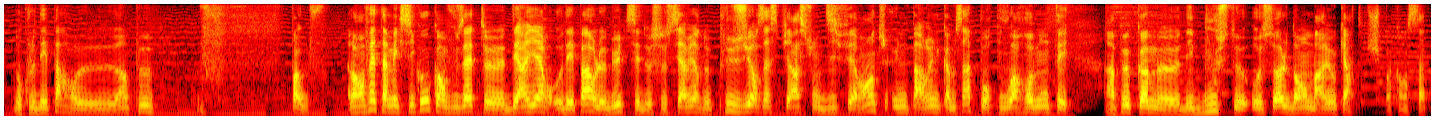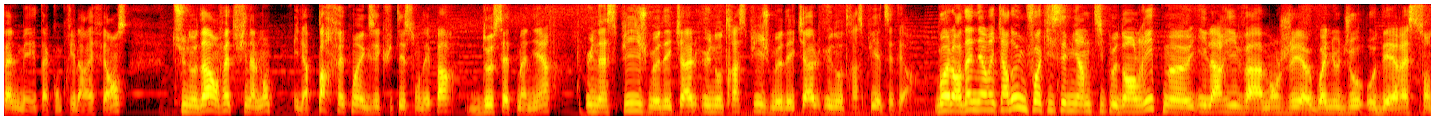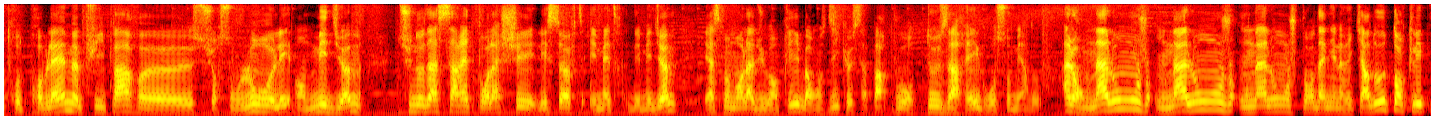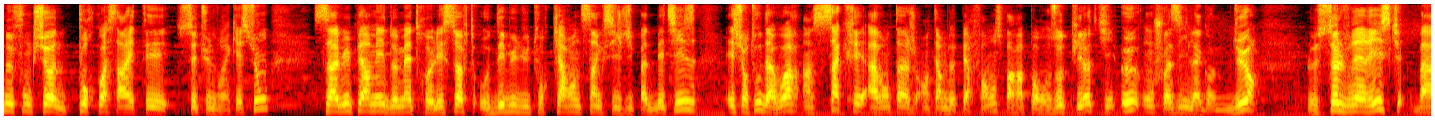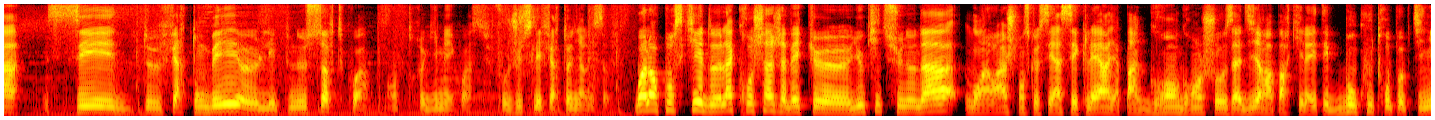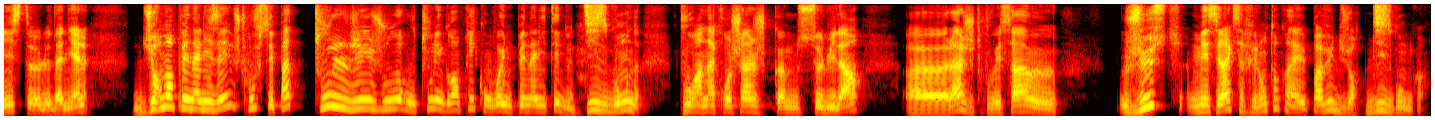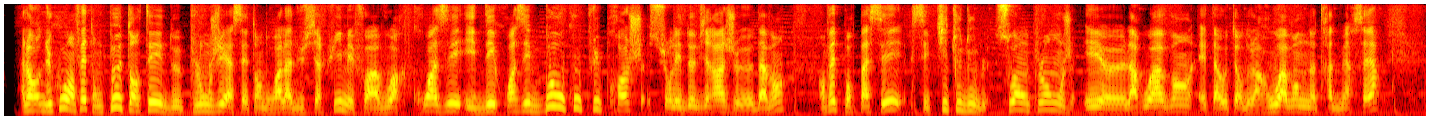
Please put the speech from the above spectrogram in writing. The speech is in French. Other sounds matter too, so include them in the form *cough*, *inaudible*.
Donc le départ euh, un peu pas ouf. Alors en fait à Mexico quand vous êtes euh, derrière au départ le but c'est de se servir de plusieurs aspirations différentes une par une comme ça pour pouvoir remonter. Un peu comme euh, des boosts au sol dans Mario Kart. Je sais pas comment ça s'appelle mais t'as compris la référence. Tsunoda en fait finalement il a parfaitement exécuté son départ de cette manière une aspi, je me décale, une autre aspi, je me décale, une autre aspi, etc. Bon alors Daniel Ricciardo, une fois qu'il s'est mis un petit peu dans le rythme, euh, il arrive à manger euh, Guanyujo au DRS sans trop de problèmes, puis il part euh, sur son long relais en médium. Tsunoda s'arrête pour lâcher les softs et mettre des médiums, et à ce moment-là du Grand Prix, bah, on se dit que ça part pour deux arrêts, grosso merdo. Alors on allonge, on allonge, on allonge pour Daniel Ricciardo, tant que les pneus fonctionnent, pourquoi s'arrêter? C'est une vraie question. Ça lui permet de mettre les softs au début du tour 45 si je dis pas de bêtises, et surtout d'avoir un sacré avantage en termes de performance par rapport aux autres pilotes qui eux ont choisi la gomme dure. Le seul vrai risque, bah c'est de faire tomber euh, les pneus soft, quoi, entre guillemets, quoi. Il faut juste les faire tenir, les softs. Bon, alors, pour ce qui est de l'accrochage avec euh, Yuki Tsunoda, bon, alors là, je pense que c'est assez clair, il n'y a pas grand, grand chose à dire, à part qu'il a été beaucoup trop optimiste, euh, le Daniel durement pénalisé. Je trouve c'est pas tous les jours ou tous les grands prix qu'on voit une pénalité de 10 secondes pour un accrochage comme celui-là. Euh, là, j'ai trouvé ça euh, juste, mais c'est vrai que ça fait longtemps qu'on n'avait pas vu du genre 10 secondes quoi. Alors du coup, en fait, on peut tenter de plonger à cet endroit-là du circuit, mais il faut avoir croisé et décroisé beaucoup plus proche sur les deux virages euh, d'avant. En fait, pour passer, c'est qui tout double. Soit on plonge et la roue avant est à hauteur de la roue avant de notre adversaire,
